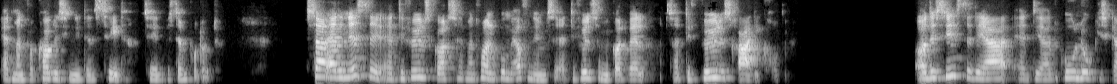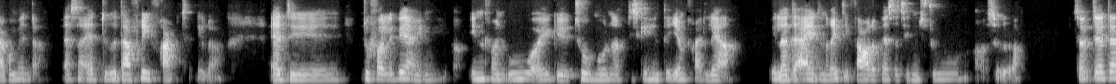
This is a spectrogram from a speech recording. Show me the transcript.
at man får koblet sin identitet til et bestemt produkt. Så er det næste, at det føles godt, at man får en god mavefornemmelse, at det føles som et godt valg. Så at det føles rart i kroppen. Og det sidste, det er, at det er gode logiske argumenter. Altså, at du ved, der er fri fragt, eller at øh, du får levering inden for en uge, og ikke to måneder, fordi de skal hente det hjem fra et lær. Eller der er i den rigtige farve, der passer til din stue, og så videre. Så der, der,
